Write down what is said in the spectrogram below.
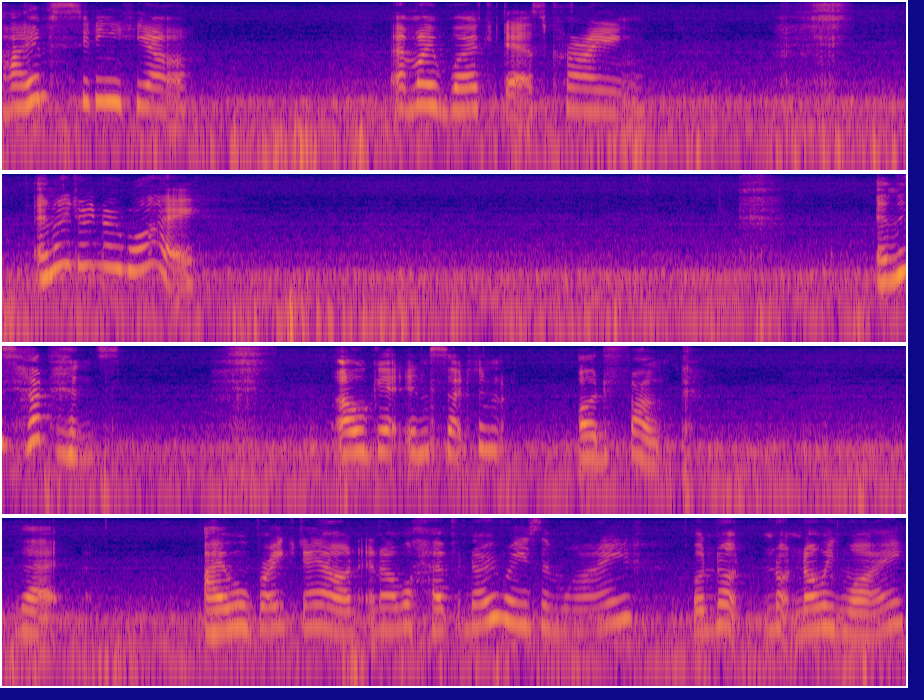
I am sitting here at my work desk crying. And I don't know why. And this happens. I'll get in such an odd funk that I will break down and I will have no reason why or not not knowing why.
